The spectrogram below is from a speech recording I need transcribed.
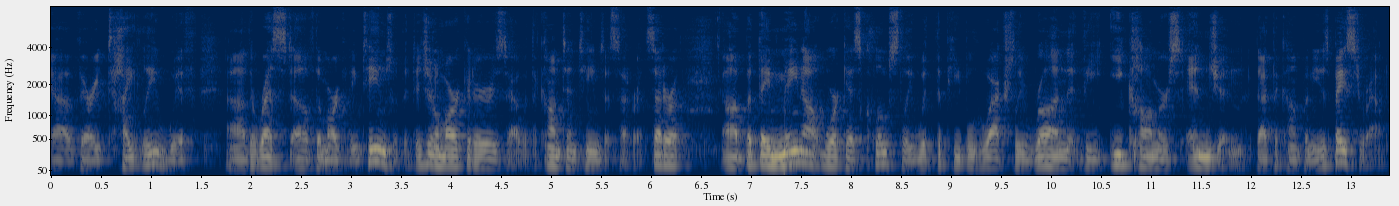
uh, very tightly with uh, the rest of the marketing teams, with the digital marketers, uh, with the content teams, et cetera, et cetera. Uh, but they may not work as closely with the people who actually run the e commerce engine that the company is based around.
